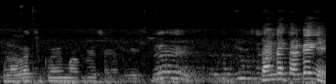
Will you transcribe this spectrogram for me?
चला बघ, सुकवाई मापले सगळं. तांगा तांगा घे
